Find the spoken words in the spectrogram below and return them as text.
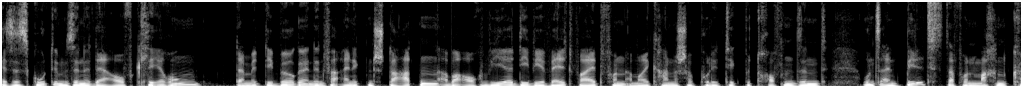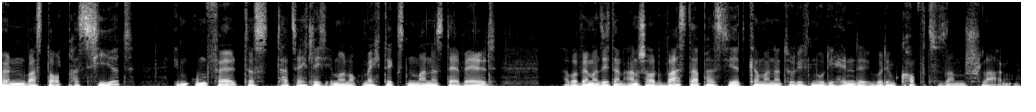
Es ist gut im Sinne der Aufklärung, damit die Bürger in den Vereinigten Staaten, aber auch wir, die wir weltweit von amerikanischer Politik betroffen sind, uns ein Bild davon machen können, was dort passiert im Umfeld des tatsächlich immer noch mächtigsten Mannes der Welt. Aber wenn man sich dann anschaut, was da passiert, kann man natürlich nur die Hände über dem Kopf zusammenschlagen.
